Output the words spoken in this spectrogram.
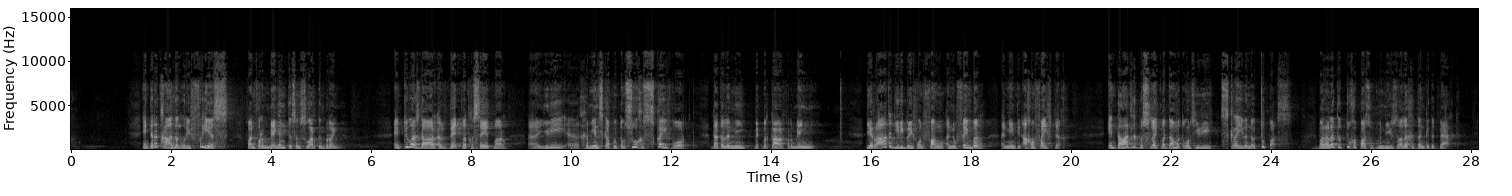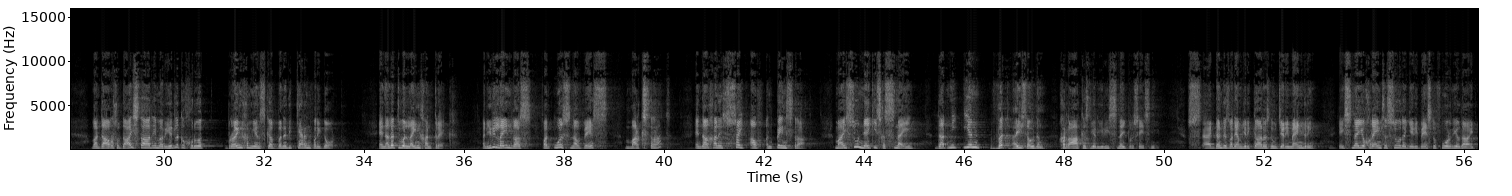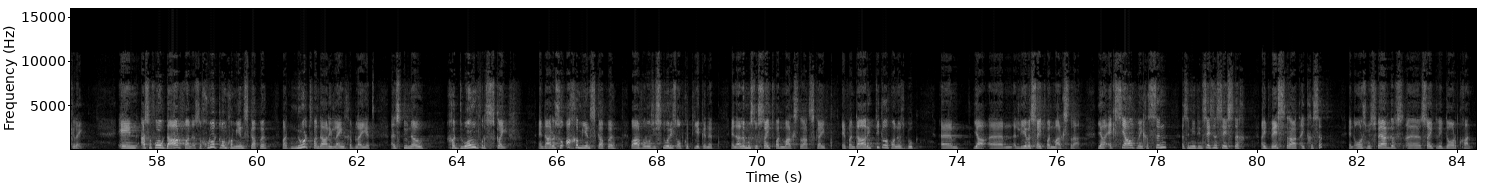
En dit het gehandel oor die vrees van vermenging tussen swart en bruin. En toe was daar 'n wet wat gesê het maar uh hierdie uh, gemeenskap moet nou so geskuif word dat hulle nie met mekaar vermeng nie. Die raad het hierdie brief ontvang in November in 1958 en dadelik besluit wat dan moet ons hierdie skrywe nou toepas. Maar hulle het dit toegepas op 'n manier so hulle gedink het dit werk. Want daar was op daai stadium 'n redelike groot bruin gemeenskap binne die kern van die dorp. En hulle toe 'n lyn gaan trek. En hierdie lyn was van oos na wes, Markstraat en dan gaan hy suid af in Penstraat. Maar hy's so netjies gesny dat nie een wit huishouding geraak is deur hierdie snyproses nie. Ek dink dis wat die Amerikaners noem gerrymandering. Jy sny jou grense so dat jy die beste voordeel daaruit kry. En as gevolg daarvan is 'n groot klomp gemeenskappe wat noord van daardie lyn gebly het, is toe nou gedwong verskuif En daar is so ag gemeenskappe waarvoor ons stories opgeteken het en hulle moes toe suid van Markstraat skuif en van daardie titel van ons boek ehm um, ja, ehm um, 'n lewe suid van Markstraat. Ja, ek self my gesin is in 1966 uit Wesstraat uitgesit en ons moes verder uh, suid in die dorp gaan.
